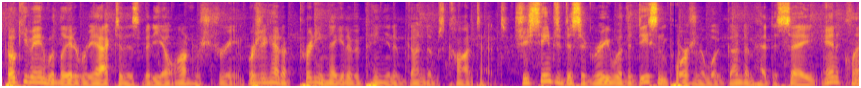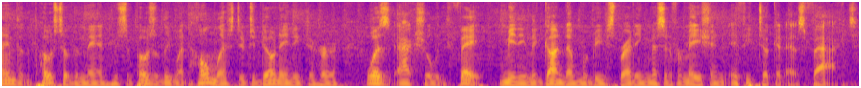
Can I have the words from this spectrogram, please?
Pokimane would later react to this video on her stream, where she had a pretty negative opinion of Gundam's content. She seemed to disagree with a decent portion of what Gundam had to say, and claimed that the post of the man who supposedly went homeless due to donating to her was actually fake, meaning that Gundam would be spreading misinformation if he took it as fact.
